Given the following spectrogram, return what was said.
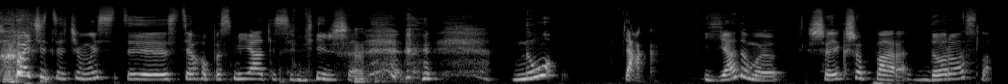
хочеться чомусь з цього посміятися більше. Ну, так. Я думаю, що якщо пара доросла,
